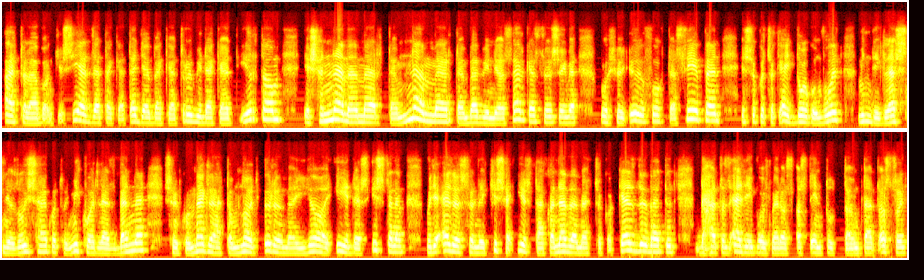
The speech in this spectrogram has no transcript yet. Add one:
általában kis jegyzeteket, egyebeket, rövideket írtam, és nem mertem, nem mertem bevinni a szerkesztőségbe, úgyhogy ő fogta szépen, és akkor csak egy dolgom volt, mindig lesni az újságot, hogy mikor lesz benne, és amikor megláttam nagy örömmel, jaj, édes Istenem, ugye először még ki se írták a nevemet, csak a kezdőbetűt, de hát az elég volt, mert azt, azt én tudtam. Tehát az, hogy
